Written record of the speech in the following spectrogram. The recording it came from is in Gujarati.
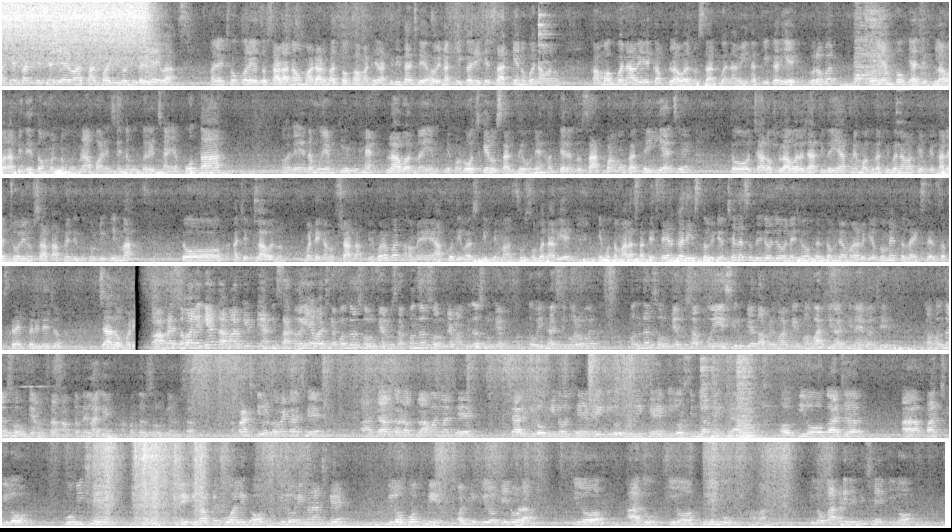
માર્કેટ બાર્કેટ જઈ આવ્યા, શાકભાજી બધું લઈ આવ્યા. અને છોકરીઓ તો સાડા નવમાં દાળ ભાત બફવા માટે રાખી દીધા છે. હવે નક્કી કરીએ કે શાક કેનું બનાવવાનું? કા મગ બનાવીએ કા ફ્લાવરનું શાક બનાવી નક્કી કરીએ. બરોબર? તો એમ કહું કે આજે ફ્લાવર આપી દે તો અમન નમું ના પાડે છે. નમું કરે છે અહીંયા પોતા. અને નમું એમ કહે કે હે, ફ્લાવર નહીં એમ કહે. પણ રોજ કેનું શાક દેવું ને? અત્યારે તો શાક પણ મોંઘા થઈ ગયા છે. તો ચાલો ફ્લાવર જ આપી દઈએ આપણે, મગ નથી બનાવવા, કેમ કે કાલે ચોરીનું શાક આપણે દીધું હતું ટિફિનમાં. તો આજે ફ્લાવરનું, બટેકાનું શાક આપીએ, બરોબર? અમે આખો દિવસ ટિફિનમાં શું શું બનાવીએ એ હું તમારા સાથે શેર કરીશ. તો વીડિયો છેલ્લે સુધી જોજો અને જો કે તમને અમારા વીડિયો ગમે તો લાઈક, શેર, સબસ્ક્રાઈબ કરી દેજો. ચાલો મળી આપણે સવારે ગયા હતા માર્કેટ, ત્યાંથી શાક લઈ આવ્યા છે પંદરસો રૂપિયાનું શાક, પંદરસો રૂપિયામાંથી દસ રૂપિયા ફક્ત વધ્યા છે, બરોબર? પંદરસો રૂપિયાનું શાક, કોઈ એસી રૂપિયા તો આપણે માર્કેટમાં બાકી રાખીને આવ્યા છે. આ પંદરસો રૂપિયાનું શાક આપ તમને લાગે? આ પંદરસો રૂપિયાનું શાક. આ પાંચ કિલો ટમેટા છે, આ ચાર દડા ફ્લાવરના છે, ચાર કિલો ભીંડો છે, બે કિલો દૂધી છે કિલો શિમલા મિરચા કિલો ગાજર, આ પાંચ કિલો કોબી છે, બે કિલો આપણે ગોવા લીધો, કિલો રીંગણા છે, કિલો કોથમીર, અઢી કિલો ટીંડોળા. કિલો આદુ કિલો લીંબુ, આમાં કિલો કાકડી લીધી છે, કિલો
